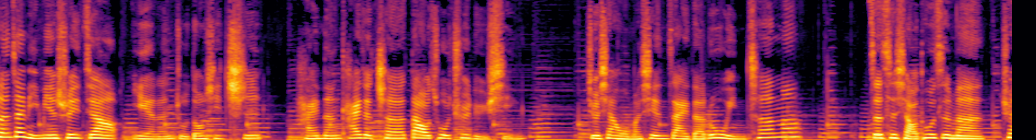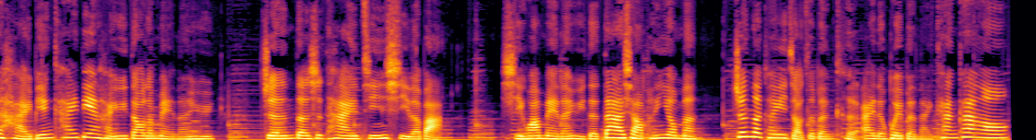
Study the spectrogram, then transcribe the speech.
能在里面睡觉，也能煮东西吃，还能开着车到处去旅行，就像我们现在的露营车呢？这次小兔子们去海边开店，还遇到了美人鱼，真的是太惊喜了吧！喜欢美人鱼的大小朋友们，真的可以找这本可爱的绘本来看看哦。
